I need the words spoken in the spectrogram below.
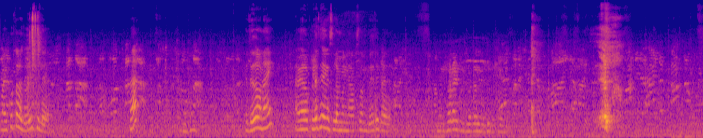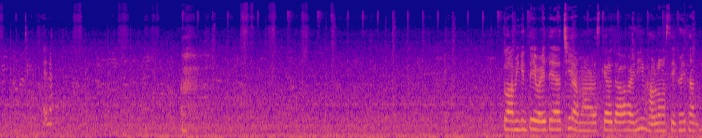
মাইকুর তারা হ্যাঁ? দাও নাই? আমি আর খুলে থেকে গেছিলাম মানে আসলাম এই না। তো আমি কিন্তু এই বাড়িতে আছি আমার আজকে আর যাওয়া হয়নি ভাবলাম আজকে এখানেই থাকব।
